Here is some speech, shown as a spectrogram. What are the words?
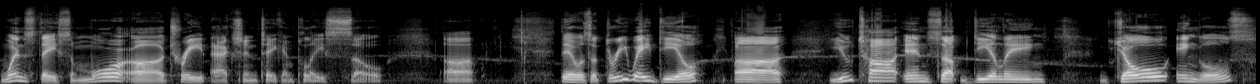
Wednesday, some more uh, trade action taking place. So, uh, there was a three way deal. Uh, Utah ends up dealing Joe Ingles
